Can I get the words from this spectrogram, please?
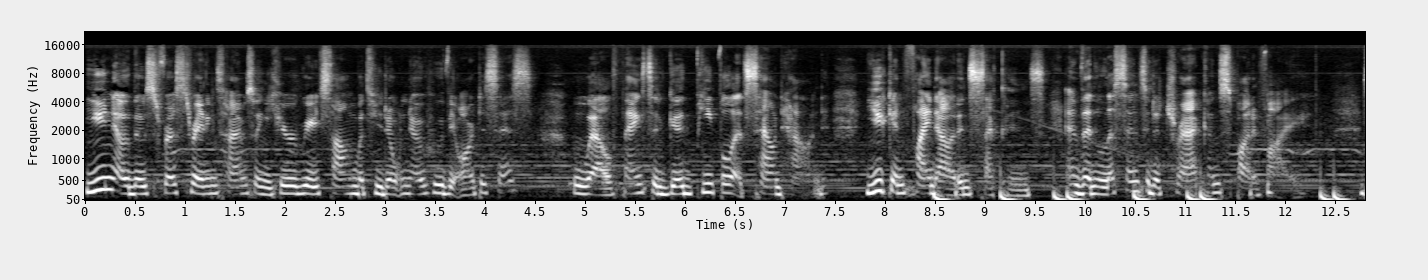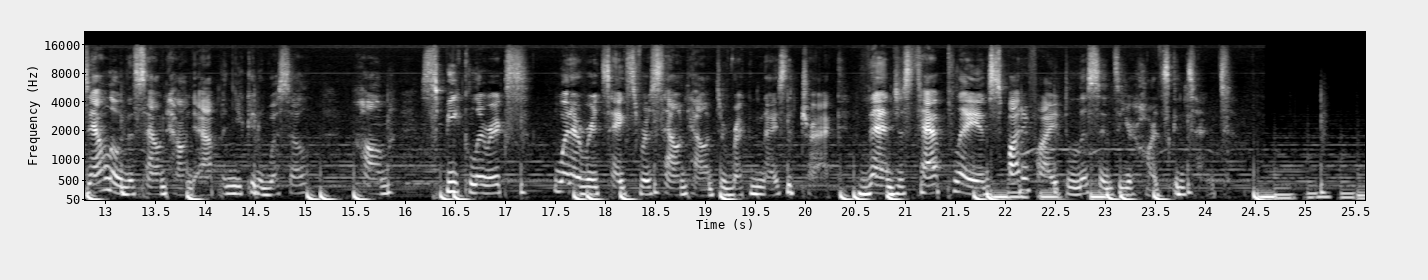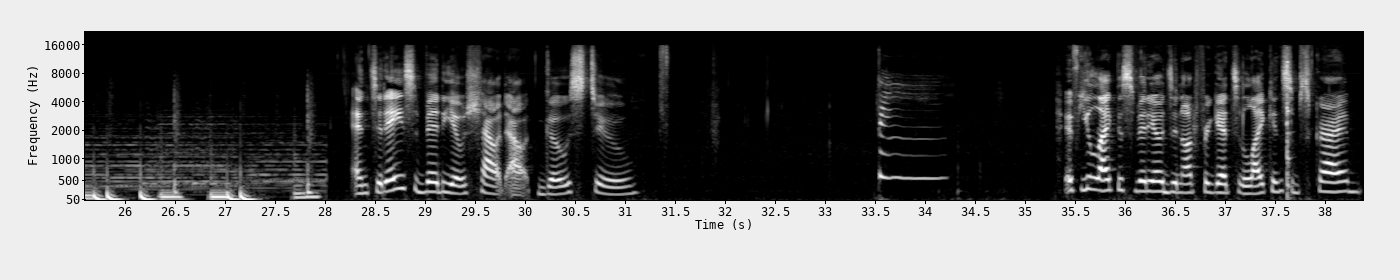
You know those frustrating times when you hear a great song but you don't know who the artist is? Well, thanks to good people at SoundHound, you can find out in seconds and then listen to the track on Spotify. Download the SoundHound app and you can whistle, hum, speak lyrics, whatever it takes for SoundHound to recognize the track. Then just tap play on Spotify to listen to your heart's content. And today's video shout out goes to Ding! If you like this video, do not forget to like and subscribe.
